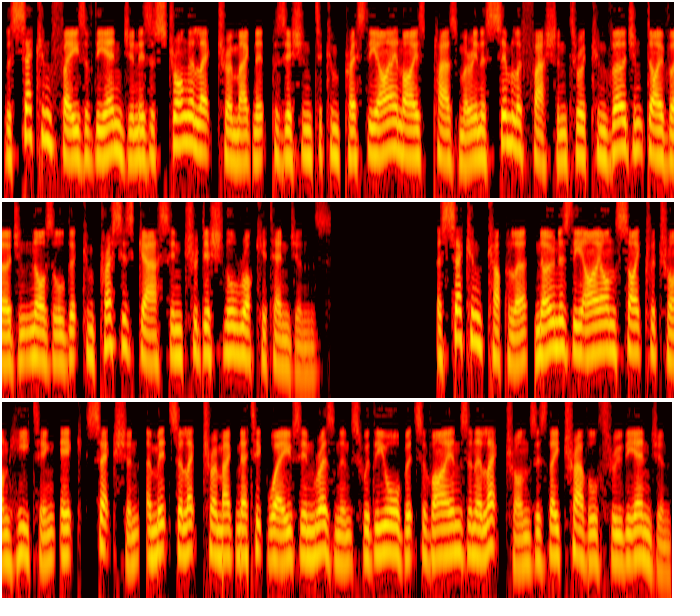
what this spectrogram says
The second phase of the engine is a strong electromagnet positioned to compress the ionized plasma in a similar fashion to a convergent-divergent nozzle that compresses gas in traditional rocket engines. A second coupler, known as the ion cyclotron heating IC section, emits electromagnetic waves in resonance with the orbits of ions and electrons as they travel through the engine.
